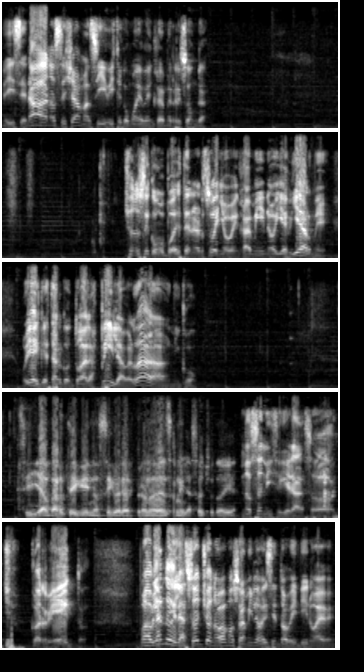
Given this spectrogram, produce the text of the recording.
Me dice, no, no se llama así, viste cómo es, venga, me rezonga. Yo no sé cómo podés tener sueño, Benjamín, hoy es viernes. Hoy hay que estar con todas las pilas, ¿verdad, Nico? Sí, aparte que no sé qué hora es, pero no deben ser ni las 8 todavía. No son ni siquiera las 8, correcto. Bueno, hablando de las 8, nos vamos a 1929,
